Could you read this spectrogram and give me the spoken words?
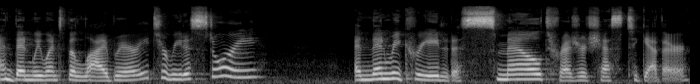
And then we went to the library to read a story. And then we created a smell treasure chest together.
